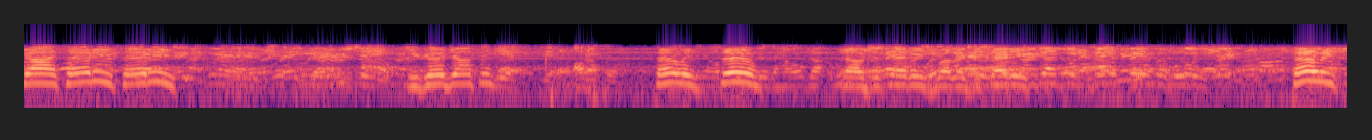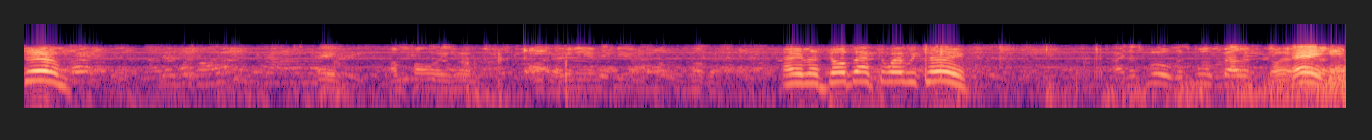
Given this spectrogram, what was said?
Guys. Head east. Head east. You good, Johnson? Yeah. Pelly, Sims. No, just head east, brother. Just head east. Pelly, Sims. I'm following him. Hey, let's go back the way we came. All right, let's move. Let's move, fellas. Go ahead. Hey.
